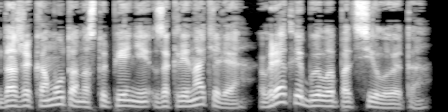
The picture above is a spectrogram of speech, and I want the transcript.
Даже кому-то на ступени заклинателя вряд ли было под силу это.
